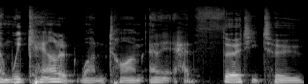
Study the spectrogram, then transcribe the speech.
And we counted one time, and it had thirty two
